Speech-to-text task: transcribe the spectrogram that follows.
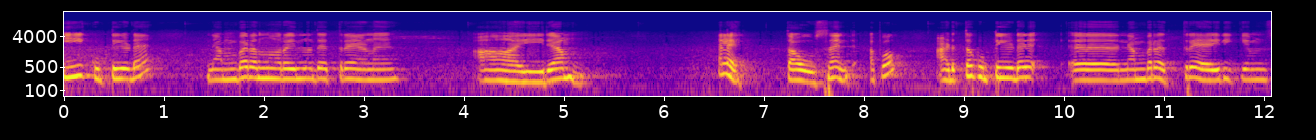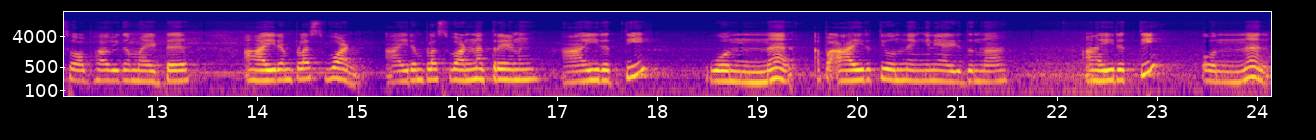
ഈ കുട്ടിയുടെ നമ്പർ എന്ന് പറയുന്നത് എത്രയാണ്? ആയിരം. അല്ലേ? തൗസൻഡ് അപ്പോൾ അടുത്ത കുട്ടിയുടെ നമ്പർ എത്രയായിരിക്കും സ്വാഭാവികമായിട്ട്? ആയിരം പ്ലസ് വൺ ആയിരം പ്ലസ് വൺ എത്രയാണ്? ആയിരത്തി ഒന്ന്. അപ്പോൾ ആയിരത്തി ഒന്ന് എങ്ങനെയാണ് എഴുതുന്ന? ആയിരത്തി ഒന്ന്.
